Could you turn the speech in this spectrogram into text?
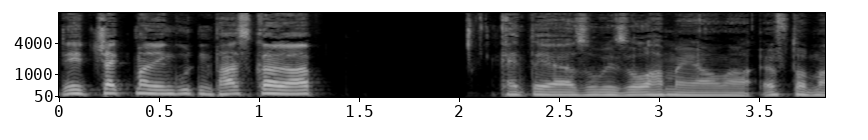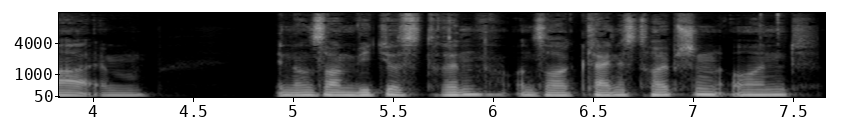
nee, checkt mal den guten Pascal ab. Kennt ihr ja sowieso, haben wir ja mal öfter mal im, in unseren Videos drin, unser kleines Täubchen. Und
